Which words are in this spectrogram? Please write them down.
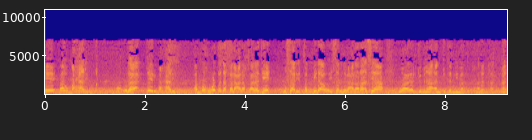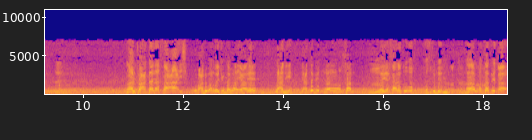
إيه ما هم محارم. هؤلاء غير محارم. أما هو فدخل على خالته وصار يقبلها ويسلم على رأسها ويرجو منها أن تكلمه. قال فاعتنق عائشة. ومعلوم الرجل له إيه يعني يعتبر آه خالد وهي خالته اخت له ها وطفق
